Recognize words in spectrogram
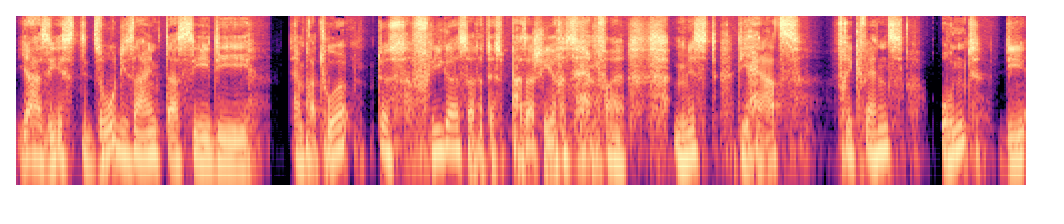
ja, sie ist so designt, dass sie die Temperatur des Fliegers oder des Passagiers im Fall misst, die Herzfrequenz und die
